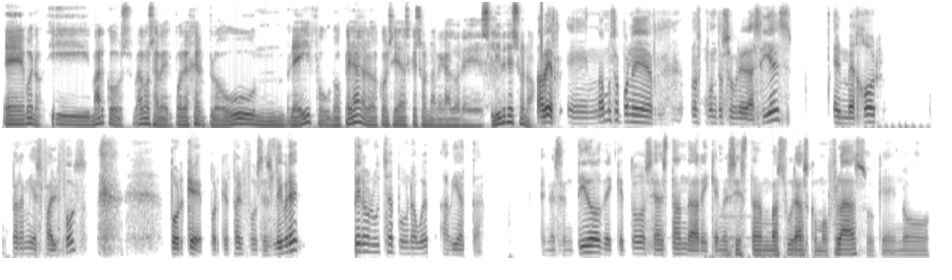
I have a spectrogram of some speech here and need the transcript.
Eh, bueno, y Marcos, vamos a ver, por ejemplo, un Brave o un Opera, ¿lo consideras que son navegadores libres o no? A ver, eh, vamos a poner los puntos sobre las IES. El mejor para mí es Firefox. ¿Por qué? Porque Firefox es libre, pero lucha por una web abierta. En el sentido de que todo sea estándar y que no existan basuras como Flash o que no,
